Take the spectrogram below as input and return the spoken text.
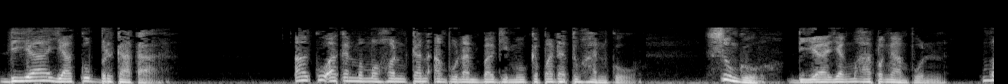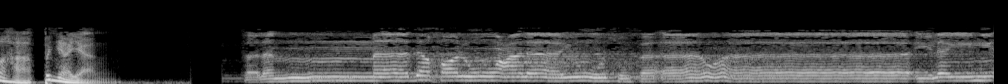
Dia Yakub berkata, Aku akan memohonkan ampunan bagimu kepada Tuhanku. Sungguh, Dia yang Maha Pengampun, Maha Penyayang. فلما دخلوا على يوسف آوى إليه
